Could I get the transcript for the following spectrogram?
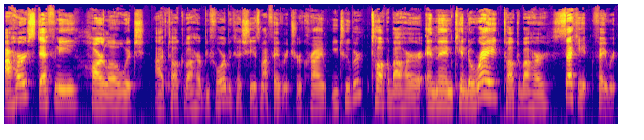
I heard Stephanie Harlowe, which I've talked about her before because she is my favorite true crime YouTuber, talk about her. And then Kendall Rae talked about her second favorite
